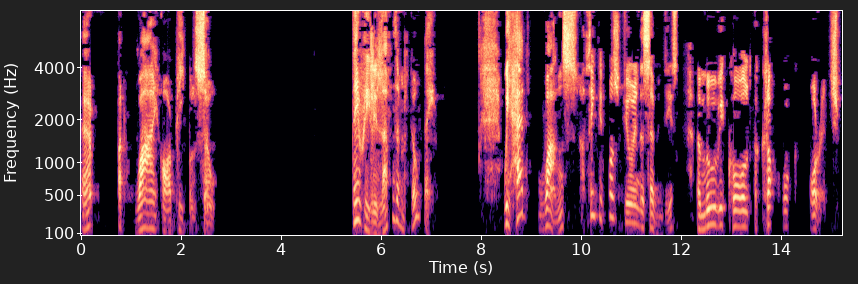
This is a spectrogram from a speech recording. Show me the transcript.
Uh, but why are people so? They really love them, don't they? We had once, I think it was during the 70s, a movie called A Clockwork Orange.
